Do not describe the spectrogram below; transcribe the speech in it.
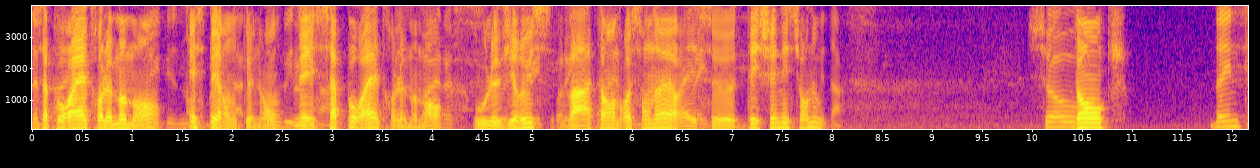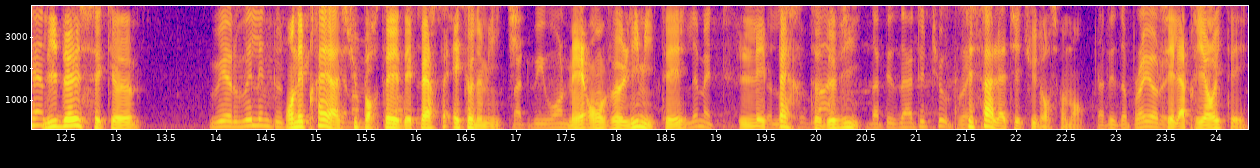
ça pourrait être le moment, espérons que non, mais ça pourrait être le moment où le virus va attendre son heure et se déchaîner sur nous. Donc, l'idée c'est que on est prêt à supporter des pertes économiques, mais on veut limiter les pertes de vie. C'est ça l'attitude en ce moment, c'est la priorité.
